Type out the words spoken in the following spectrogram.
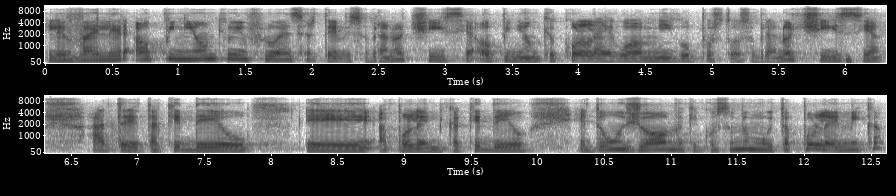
ele vai ler a opinião que o influencer teve sobre a notícia, a opinião que o colega ou amigo postou sobre a notícia, a treta que deu, eh, a polêmica que deu. Então, um jovem que consome muita polêmica,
